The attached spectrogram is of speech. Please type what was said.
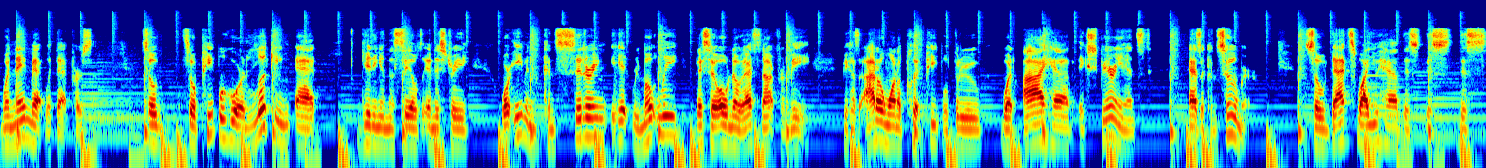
when they met with that person. So, so people who are looking at getting in the sales industry or even considering it remotely, they say, "Oh no, that's not for me," because I don't want to put people through what I have experienced as a consumer. So that's why you have this this this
